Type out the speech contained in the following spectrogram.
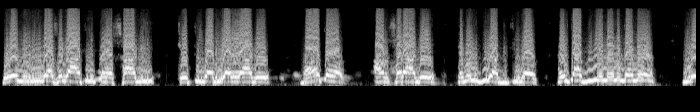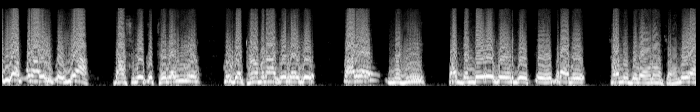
ਜਿਹੜੇ ਮੂਰੀ ਦਾ ਸਲਾਤੀ ਪੌਸ ਆ ਗਈ ਖੇਤੀਬਾੜੀ ਵਾਲੇ ਆ ਗਏ ਬਹੁਤ ਅਫਸਰ ਆ ਗਏ ਕਹਿੰਦੇ ਵੀ ਅੱਗ ਕੀ ਲਾਓ ਅਸੀਂ ਤਾਂ ਵੀ ਇਹਨਾਂ ਨੂੰ ਕਹਿੰਦੇ ਆ ਵੀ ਜਿਹੜੀ ਆ ਪਰਾਲੀ ਪਈ ਆ ਦੱਸ ਲਓ ਕਿੱਥੇ ਲਾਉਣੀ ਆ ਕੋਈ ਗੱਠਾਂ ਬਣਾ ਕੇ ਲੈ ਜਾਓ। ਪਰ ਨਹੀਂ ਪਰ ਡੰਡੇ ਦੇ ਜ਼ੋਰ ਦੇ ਉੱਤੇ ਇਹ ਭਰਾਵੋ ਸਾਨੂੰ ਦਬਾਉਣਾ ਚਾਹੁੰਦੇ ਆ।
